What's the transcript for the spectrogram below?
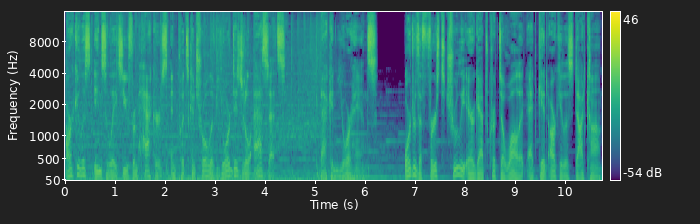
Arculus insulates you from hackers and puts control of your digital assets back in your hands. Order the first truly air gapped crypto wallet at getarculus.com.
